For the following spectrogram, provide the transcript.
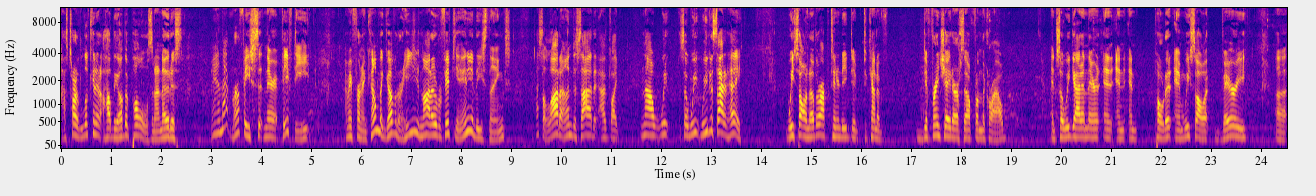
I started looking at all the other polls, and I noticed, man, that Murphy's sitting there at fifty. He, I mean, for an incumbent governor, he's not over 50 in any of these things. That's a lot of undecided. I was like, no, we. So we, we decided, hey, we saw another opportunity to, to kind of differentiate ourselves from the crowd. And so we got in there and, and, and polled it, and we saw it very. Uh,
